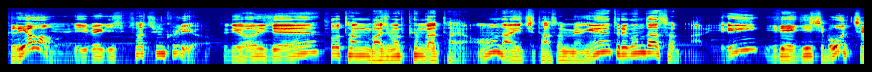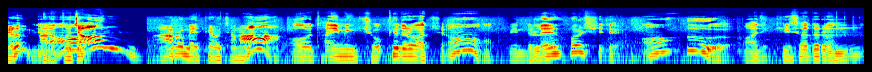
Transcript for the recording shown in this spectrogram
클리어. 예, 224층 클리어. 드디어 이제 추어탕 마지막 편 같아요. 어, 나이치 다섯 명에 드래곤 다섯 마리. 225층. 바로 야. 도전. 바로 메테오 참아. 어 타이밍 좋게 들어갔죠. 민들레 홀시드. 어, 후. 아직 기사들은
